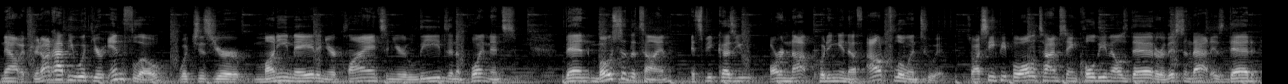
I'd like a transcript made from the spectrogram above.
Now, if you're not happy with your inflow, which is your money made and your clients and your leads and appointments, then most of the time it's because you are not putting enough outflow into it. So I see people all the time saying cold email is dead or this and that is dead.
